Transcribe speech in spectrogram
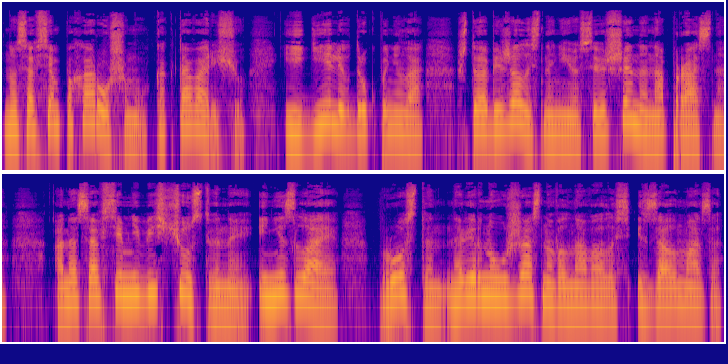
но совсем по-хорошему, как товарищу, и Геля вдруг поняла, что обижалась на нее совершенно напрасно. Она совсем не бесчувственная и не злая, просто, наверное, ужасно волновалась из-за алмаза.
